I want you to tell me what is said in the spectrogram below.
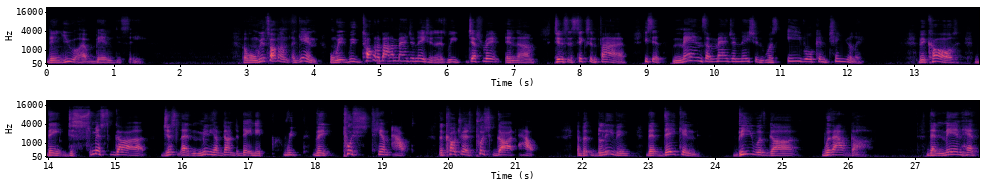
then you have been deceived. But when we're talking again, when we, we're talking about imagination, as we just read in um, Genesis 6 and 5, he said, man's imagination was evil continually because they dismissed God just as many have done today, and they we, they pushed him out. The culture has pushed God out, but believing that they can be with God without God. That men have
